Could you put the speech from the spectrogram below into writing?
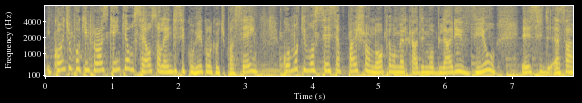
e conte um pouquinho para nós quem que é o Celso, além desse currículo que eu te passei, como que você se apaixonou pelo mercado imobiliário e viu esse, essa,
